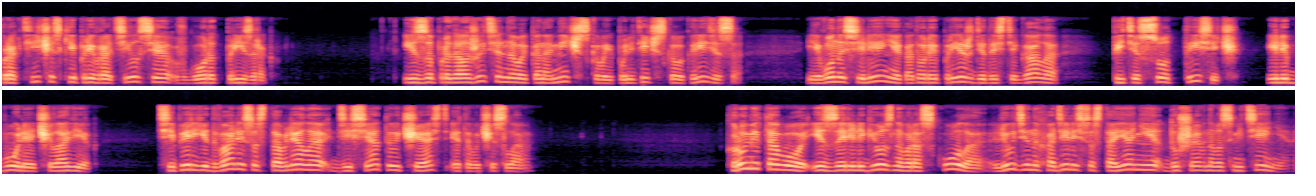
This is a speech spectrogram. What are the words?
практически превратился в город-призрак. Из-за продолжительного экономического и политического кризиса его население, которое прежде достигало 500 тысяч или более человек, теперь едва ли составляло десятую часть этого числа. Кроме того, из-за религиозного раскола люди находились в состоянии душевного смятения.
